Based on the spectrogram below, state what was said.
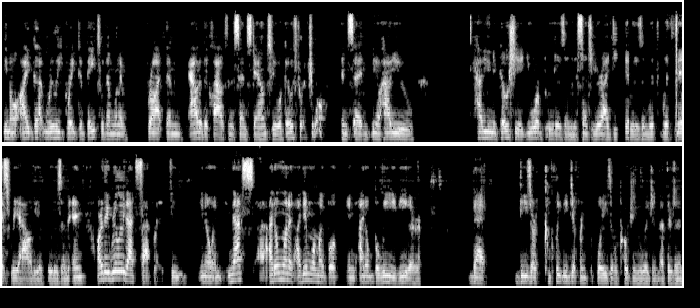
you know, I got really great debates with them when I brought them out of the clouds in a sense down to a ghost ritual and said, you know, how do you, how do you negotiate your Buddhism and essentially your idea of Buddhism with, with this reality of Buddhism? And are they really that separate? Do, you know, and, and that's, I don't want to, I didn't want my book and I don't believe either that these are completely different ways of approaching religion. That there's a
